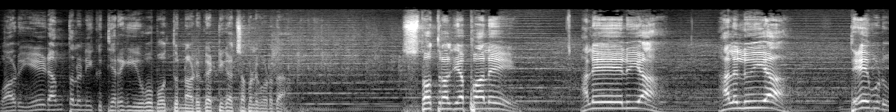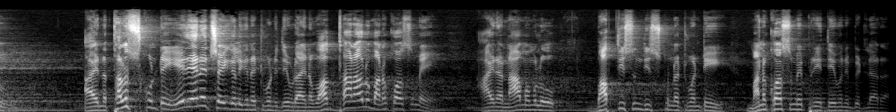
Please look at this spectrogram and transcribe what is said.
వాడు ఏడంతలు నీకు తిరిగి ఇవ్వబోతున్నాడు. గట్టిగా చపలు స్తోత్రాలు చెప్పాలి. హలేలుయా హలలుయా దేవుడు ఆయన తలుసుకుంటే ఏదైనా చేయగలిగినటువంటి దేవుడు ఆయన వాగ్దానాలు మన కోసమే. ఆయన నామములో బాప్తీసుని తీసుకున్నటువంటి మన కోసమే ప్రియ దేవుని బిడ్డారా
